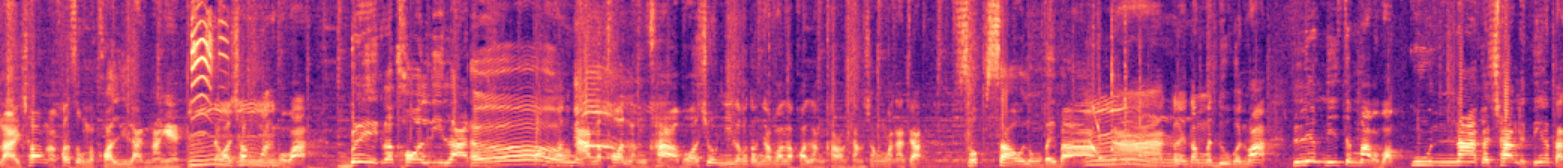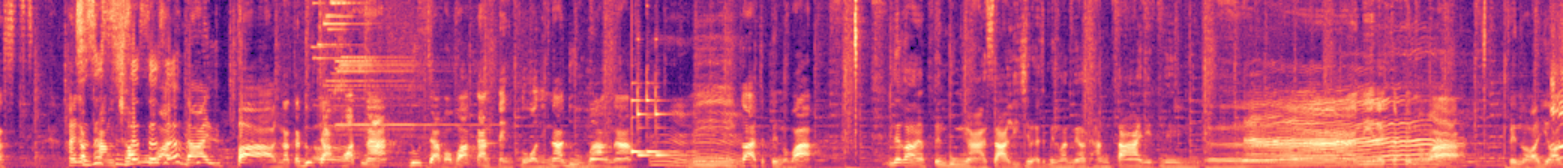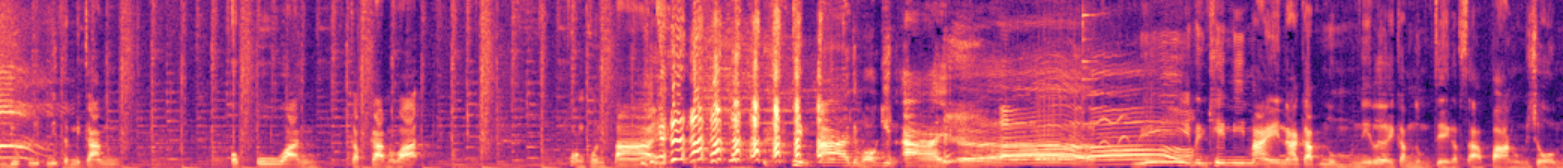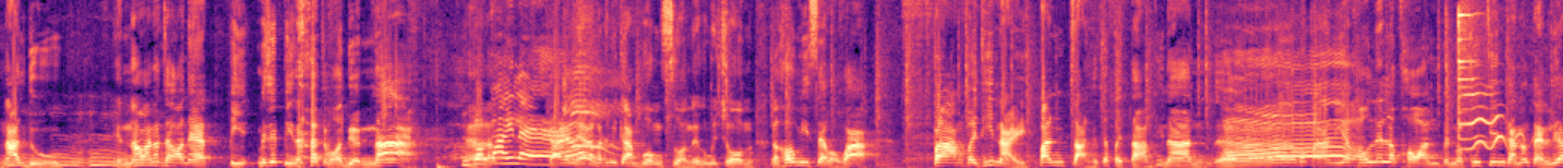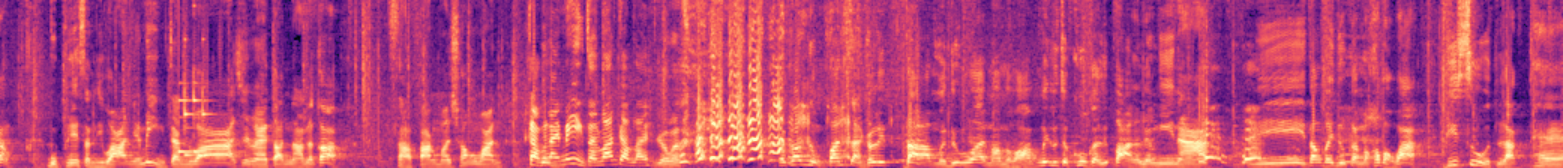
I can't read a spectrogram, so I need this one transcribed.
หลายช่องอะเขาส่งละครรีรันมาไง อืมแต่ว่าช่องวันอืมบอกว่าเบรกละครรีรัน เออ ต้องพังงานละครหลังข่าว เพราะว่าช่วงนี้เราก็ต้องยอมว่าละครหลังข่าวทางช่องวันอาจจะซบเซาลงไปบ้างนะ อืมก็เลยต้องมาดูกันว่า เรื่องนี้จะมาแบบว่ากู้หน้ากระชากเรตติ้งแต่ให้กับทางช่องวันได้หรือเปล่านะแต่ดูจากพล็อตนะ ดูจากแบบว่าการแต่งตัวนี่น่าดูมากนะ อืมอืนี่มก็อาจจะเป็นแบบว่า เรียกว่าอะไรเป็นบุงหงาสาลีใช่ไหมอาจจะเป็นวันแนวทางใต้นิดนึง เอออา ว่าเป็นแบบว่าย้อนยุคนิดนิดๆแต่มีการอบอวนกับการแบบว่า ของคนใต้ กลินอายจะบอกว่ากินอายเออ นี่เป็นเคมีใหม่นะกับหนุ่มนี้เลยกับหนุ่มเจกับสาวปางคุณผู้ชม น่าดู อืมอืม เห็นนะว่าน่าจะออนแอร์ปีไม่ใช่ปีหน้า จะบอกว่าเดือนหน้ามันก็ใกล้แล้ว ใกล้แล้วก็จะมีการบวงสรวงด้วยคุณผู้ชม แล้วเขามีแซวบอกว่า ปรางไปที่ไหน ปั้นจันก็จะไปตามที่นั่น เออเพราะก่อนอันนี้เขาเล่นละครเป็นมาคู่จิ้นกันตั้งแต่เรื่องบุพเพสันนิวาสไงไม่หญิงจันว่าใช่ไหมตอนนั้นแล้วก็สาวปางมาช่องวันกับอะไรไม่หญิงจันวาดกับอะไรเกี่ยวไหมแล้วก็หนุ่มปั้นจันก็เลยตามมาด้วยมาแบบว่าไม่รู้จะคู่กันหรือเปล่าในเรื่องนี้นะ นี่ต้องไปดูกันเพราะเขาบอกว่าพิสูจน์รักแท้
